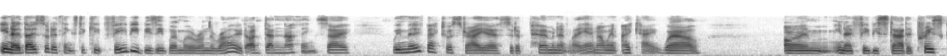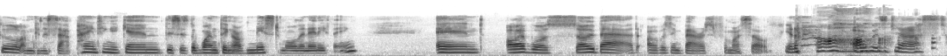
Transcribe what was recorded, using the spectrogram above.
you know, those sort of things to keep Phoebe busy when we were on the road. I'd done nothing. So we moved back to Australia sort of permanently. And I went, okay, well, I'm, you know, Phoebe started preschool. I'm going to start painting again. This is the one thing I've missed more than anything. And I was so bad, I was embarrassed for myself. You know, oh. I was just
